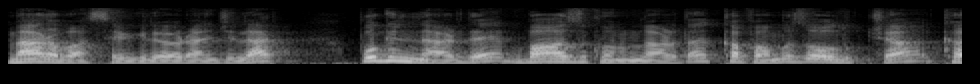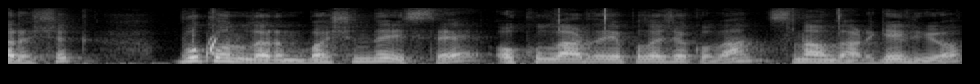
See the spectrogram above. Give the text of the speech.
Merhaba sevgili öğrenciler. Bugünlerde bazı konularda kafamız oldukça karışık. Bu konuların başında ise okullarda yapılacak olan sınavlar geliyor.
